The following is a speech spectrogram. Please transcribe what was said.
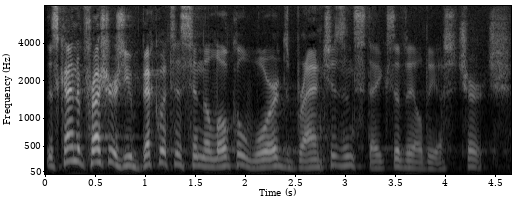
This kind of pressure is ubiquitous in the local wards, branches, and stakes of the LDS Church.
